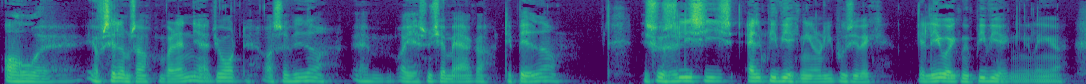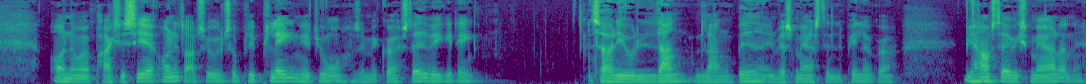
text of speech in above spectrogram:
Og øh, jeg fortæller dem så, hvordan jeg har gjort det, og så videre. Øhm, og jeg synes, jeg mærker det bedre. Det skulle så lige sige, at alle bivirkninger er lige pludselig væk. Jeg lever ikke med bivirkninger længere. Og når man praktiserer åndedrætsøvelser på det plan, jeg gjorde, som jeg gør stadigvæk i dag, så er det jo langt, langt bedre, end hvad smertestillende piller gør. Vi har jo stadigvæk smerterne.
